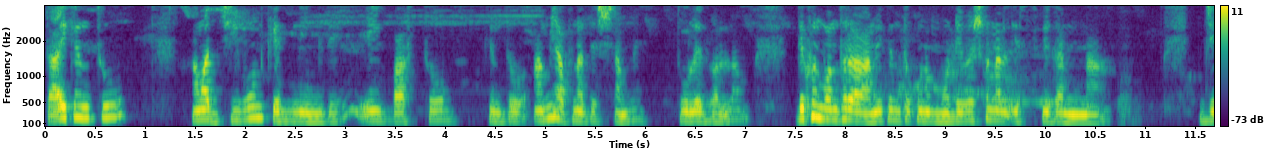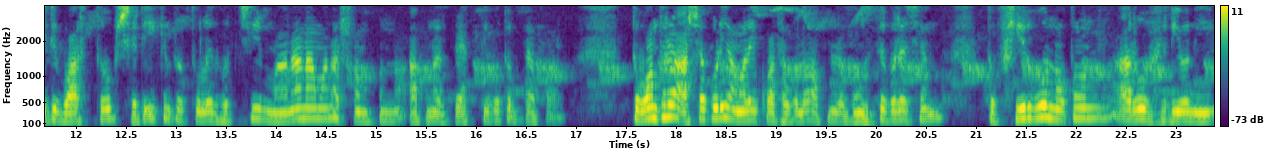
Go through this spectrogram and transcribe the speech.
তাই কিন্তু আমার জীবনকে নিংড়ে এই বাস্তব কিন্তু আমি আপনাদের সামনে তুলে ধরলাম। দেখুন বন্ধুরা, আমি কিন্তু কোনো মোটিভেশনাল স্পিকার না। যেটি বাস্তব সেটিই কিন্তু তুলে ধরছি মানা না মানা সম্পূর্ণ আপনার ব্যক্তিগত ব্যাপার। তো বন্ধুরা, আশা করি আমার এই কথাগুলো আপনারা বুঝতে পেরেছেন। তো ফিরবো নতুন আরও ভিডিও নিয়ে।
